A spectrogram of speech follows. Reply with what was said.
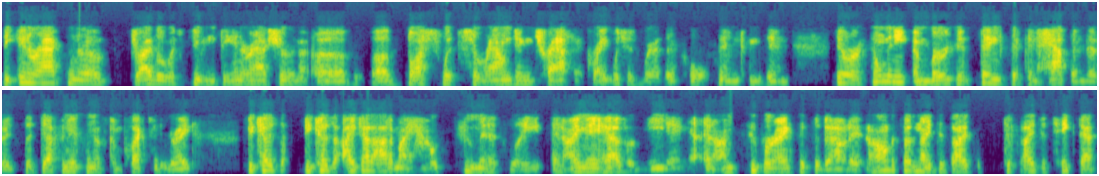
the interaction of driver with student, the interaction of, a bus with surrounding traffic, right? Which is where this whole thing comes in. There are so many emergent things that can happen that it's the definition of complexity, right? because because I got out of my house two minutes late and I may have a meeting and I'm super anxious about it and all of a sudden I decide to decide to take that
